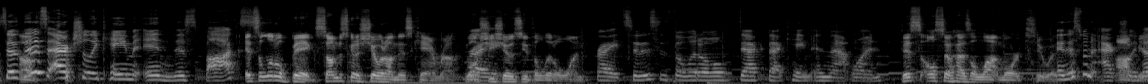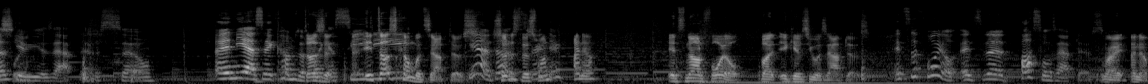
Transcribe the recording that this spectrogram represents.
So Um, this actually came in this box. It's a little big, so I'm just gonna show it on this camera while she shows you the little one. right. So this is the little deck that came in that one, This also has a lot more to it. and this one actually Obviously. does give you a Zapdos. So, and yes, it comes with does like it? a CD. It does come with Zapdos. Yeah, it So does, does this right one. there. I know. It's non-foil, but it gives you a Zapdos. It's the foil. It's the fossil Zapdos. Right, I know.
